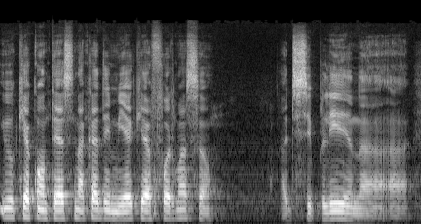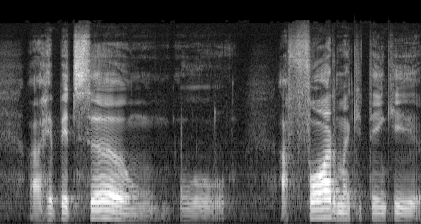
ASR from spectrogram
e o que acontece na academia, que é a formação, a disciplina, a, a repetição, o, a forma que tem que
